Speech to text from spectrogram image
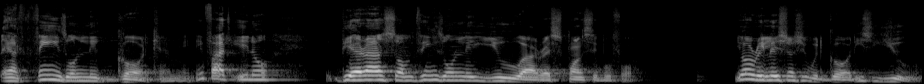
there are things only God can mean. In fact, you know, there are some things only you are responsible for. Your relationship with God is you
